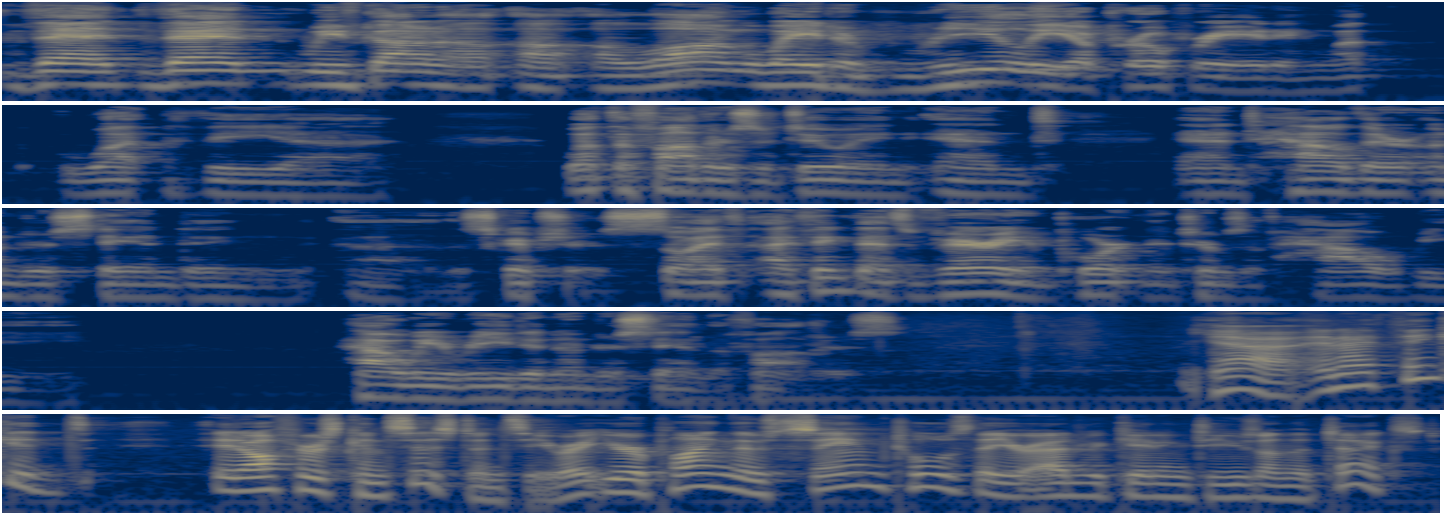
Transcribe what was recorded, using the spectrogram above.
then then we've gone a, a, a, long way to really appropriating what what the uh, what the fathers are doing and and how they're understanding uh, the scriptures. So I, I think that's very important in terms of how we how we read and understand the fathers. Yeah, and I think it it offers consistency, right? You're applying those same tools that you're advocating to use on the text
